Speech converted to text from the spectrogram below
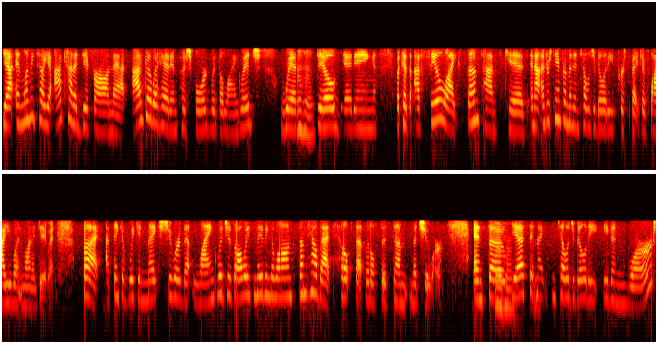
Yeah, and let me tell you, I kind of differ on that. I go ahead and push forward with the language with Mhm. still getting because I feel like sometimes kids and I understand from an intelligibility perspective why you wouldn't want to do it. But I think if we can make sure that language is always moving along, somehow that helps that little system mature. And so, Mhm. yes, it makes intelligibility even worse.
